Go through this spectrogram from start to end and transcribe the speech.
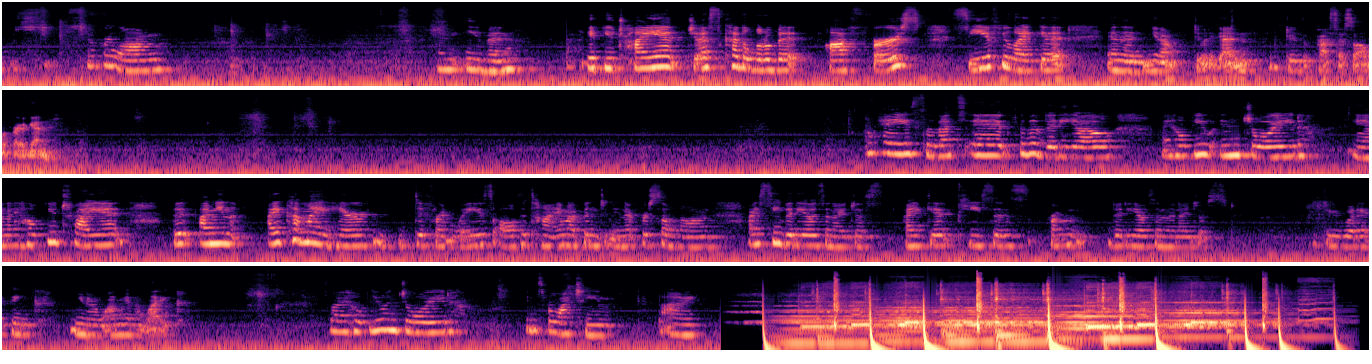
super long and even. If you try it, just cut a little bit off first, see if you like it, and then, you know, do it again, do the process all over again. Okay, so that's it for the video. I hope you enjoyed and I hope you try it. But I mean, I cut my hair different ways all the time. I've been doing it for so long. I see videos and I just, I get pieces from videos and then I just do what I think, you know, I'm gonna like. So I hope you enjoyed. Thanks for watching. Bye.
